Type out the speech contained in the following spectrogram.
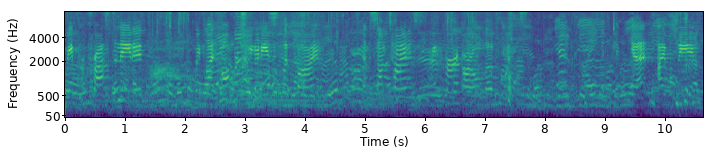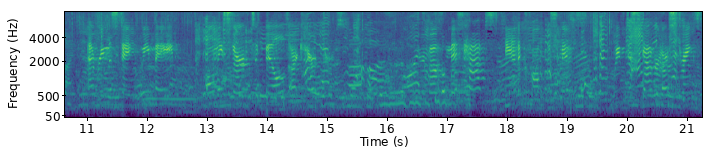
We procrastinated, we let opportunities slip by, and sometimes we hurt our own loved ones. Yet, I believe every mistake we made only serve to build our characters. Through both mishaps and accomplishments, we've discovered our strengths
